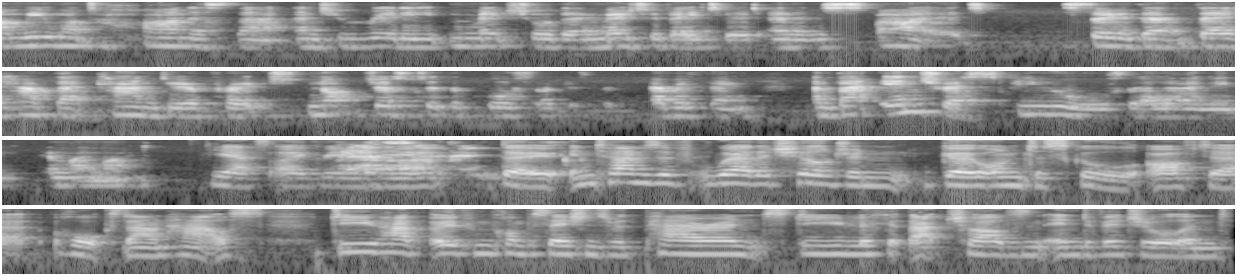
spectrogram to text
And we want to harness that and to really make sure they're motivated and inspired so that they have that can do approach, not just to the core subjects, but everything. And that interest fuels their learning, in my mind. Yes, I agree with you. So, in terms of where the children go on to school after Hawkesdown House, do you have open conversations with parents? Do you look at that child as an individual and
